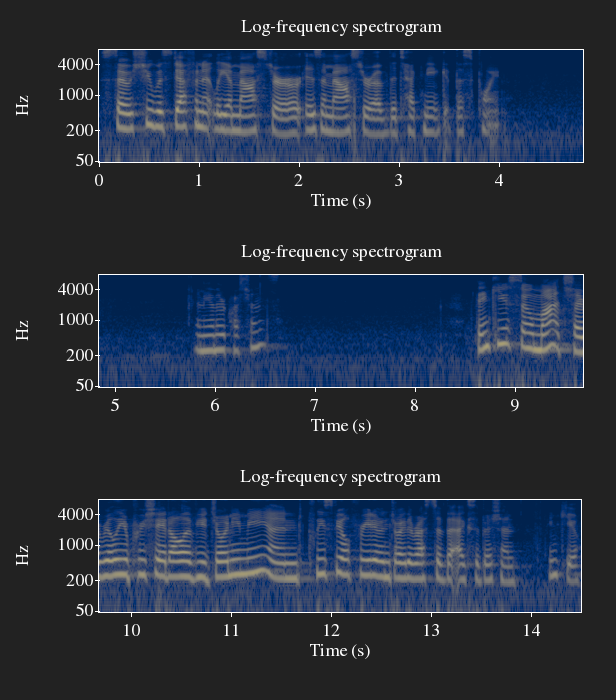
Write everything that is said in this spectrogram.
So she was definitely a master, or is a master of the technique at this point. Any other questions? Thank you so much. I really appreciate all of you joining me, and please feel free to enjoy the rest of the exhibition. Thank you.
